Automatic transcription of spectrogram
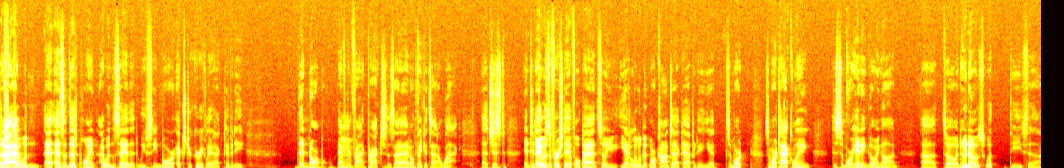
But I, I wouldn't, as of this point, I wouldn't say that we've seen more extracurricular activity than normal after five practices. I, I don't think it's out of whack. That's just, and today was the first day of full pad, so you, you had a little bit more contact happening. You had some more, some more tackling, just some more hitting going on. Uh, so, and who knows what these uh,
